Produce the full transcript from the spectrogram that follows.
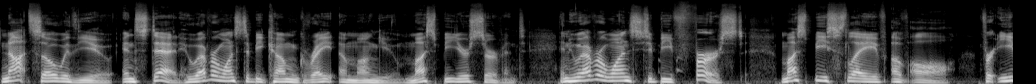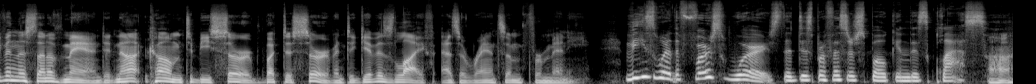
Not so with you. Instead, whoever wants to become great among you must be your servant, and whoever wants to be first must be slave of all. For even the Son of Man did not come to be served, but to serve and to give his life as a ransom for many. These were the first words that this professor spoke in this class. Uh-huh.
